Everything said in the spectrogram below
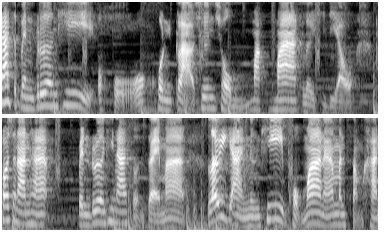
น่าจะเป็นเรื่องที่โอ้โห คนกล่าวชื่นชมมาก ๆ เลยทีเดียว เพราะฉะนั้นฮะเป็นเรื่องที่น่าสนใจมาก แล้วอีกอย่างหนึ่งที่ผมว่านะมันสำคัญ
